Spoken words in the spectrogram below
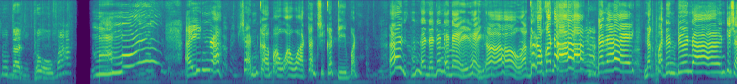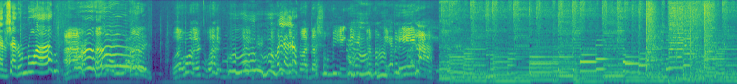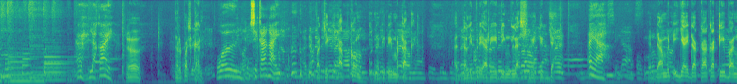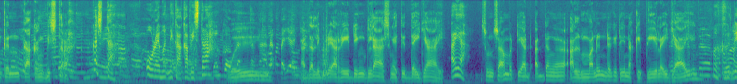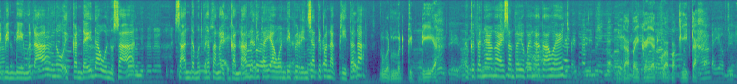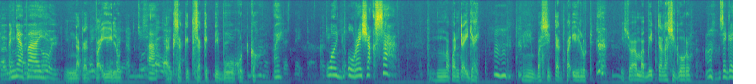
no daduma. Hmm? Ay na, saan ka mauawatan si Katiban? Ah, na, na, na, na, na, na, oh, agaraw ka na! Tanay, nagpadundunan, ti sarsarunwam. Ah, ay, Wag, wag, wag. Mm, malala. Ano ada sumingit na makipila. Ah, lakay. Oh, nalpaskan. Wow, si Kangay. Napacheck up kon, nagiti matak. At nalibre a reading glass nga itida. Ay ah, Damot ijay da kakatiban ken kakang bistra. kasta. Oray mo't ni kakabistra. Wen, ada libre a reading glass nga itida ijay. Ay ah, Sunsamot ti ad adda nga almanen dagiti nakipila ijay. Agad depende mo ta, no ikanday daw, no saan. Saan damot nga tanga ikanada di tayo awan diferensya ti panagkita da. Wan medkit di ah. Agkata niya nga, isan tayo pa yung agawid. Dapay kayat ko apakita. Anya pa'y, Nakagpailot. ah, Ag sakit-sakit ti bukod ko. ay, wan, oray siyaksa. Mapanta ijay. Mhm. Eh, Basit agpailot. Iso ah, mabitala siguro. Mm, sige,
